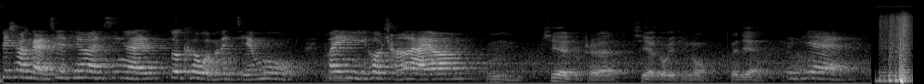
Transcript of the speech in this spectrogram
非常感谢天外星来做客我们的节目，欢迎以后常来哦。嗯，谢谢主持人，谢谢各位听众，再见。再见。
